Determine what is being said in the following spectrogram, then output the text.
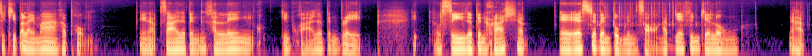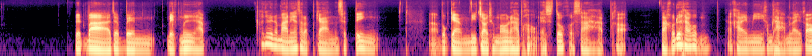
สคริปต์อะไรมากครับผม นี่นะครับ ซ้ายจะเป็นคันเร่งกิงขวาจะเป็นเบรก C จะเป็นคลัชครับ AS จะเป็นปุ่ม 1 2 ครับเกียร์ขึ้นเกียร์ลงนะครับเบดบาร์จะเป็นเบรกมือครับ ก็จะเป็นประมาณนี้สำหรับการเซตติ้งโปรแกรม v j o y t o m o u นะครับ ของ a s t o c o s a ครับ ก็ฝากไว้ด้วยครับผม ถ้าใครมีคำถามอะไรก็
